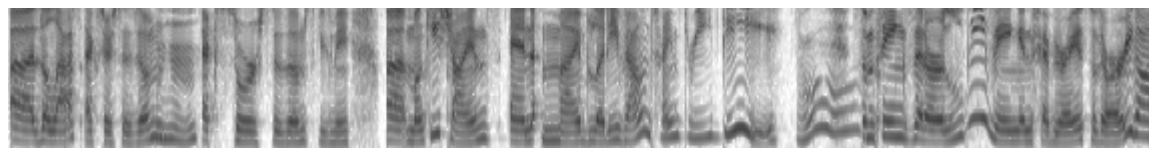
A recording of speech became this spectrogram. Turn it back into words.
Uh, the last exorcism. Exorcism. Excuse me. Uh, Monkey shines and My Bloody Valentine 3D. Ooh. Some things that are leaving in February, so they're already gone,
